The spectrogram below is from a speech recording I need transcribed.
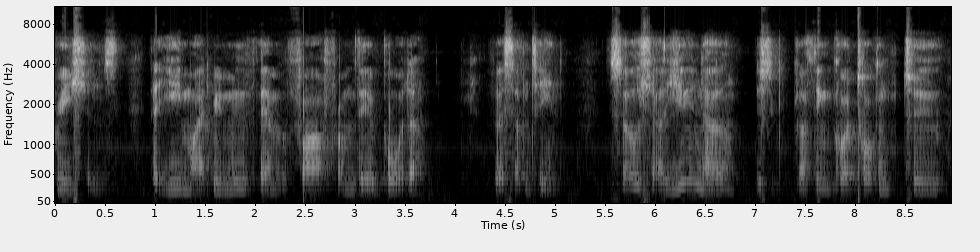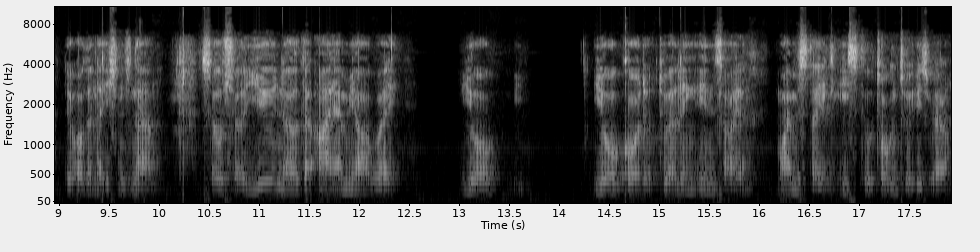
Grecians, that ye might remove them far from their border. Verse 17 So shall you know, this I think God talking to the other nations now, so shall you know that I am Yahweh, your, your God dwelling in Zion. My mistake, he's still talking to Israel.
